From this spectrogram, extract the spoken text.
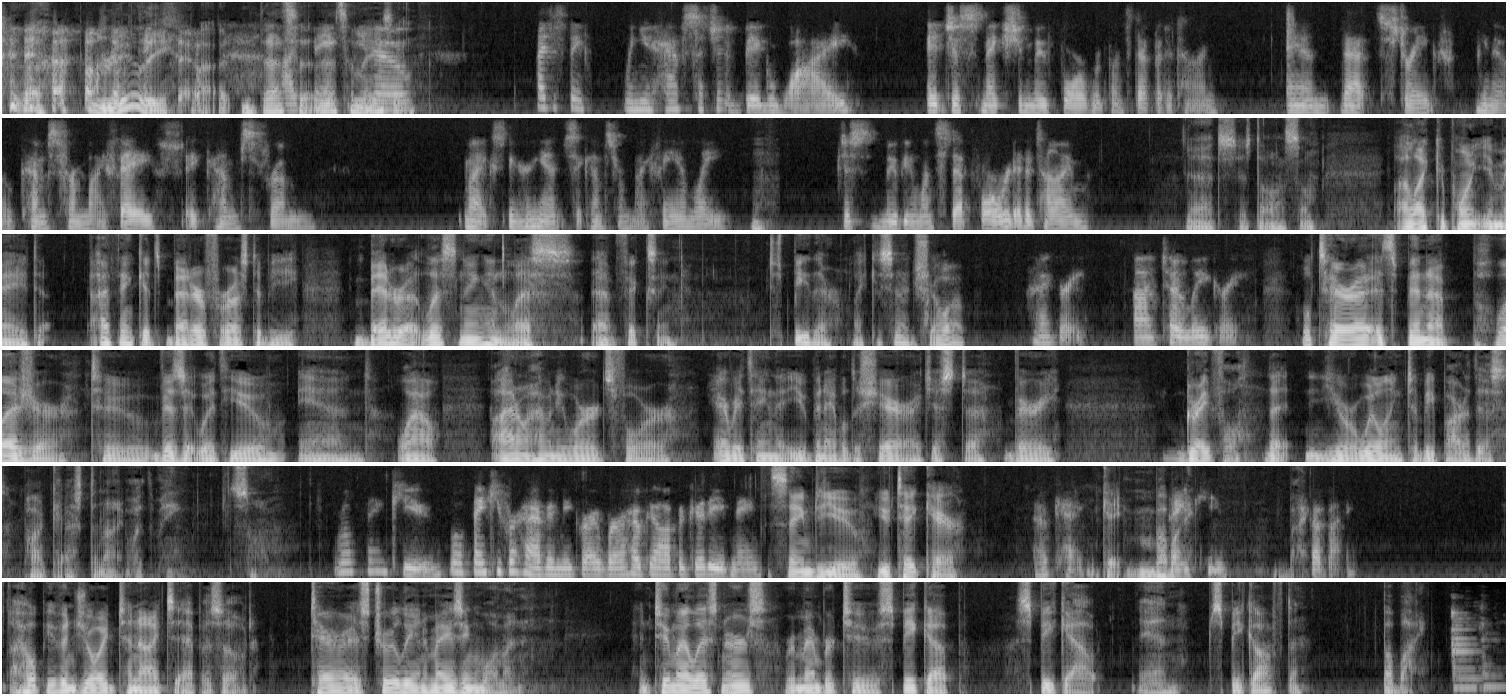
no, really? so. Uh, that's think, that's you know, amazing. I just think when you have such a big why, it just makes you move forward one step at a time. And that strength, you know, comes from my faith. It comes from my experience. It comes from my family. Hmm. Just moving one step forward at a time. That's just awesome. I like your point you made. I think it's better for us to be better at listening and less at fixing. Just be there, like you said, show up. I agree. I totally agree. Well, Tara, it's been a pleasure to visit with you. And wow, I don't have any words for everything that you've been able to share. I just uh, very grateful that you're willing to be part of this podcast tonight with me. So, Well, thank you. Well, thank you for having me, Grover. I hope you'll have a good evening. same to you. You take care. Okay. Okay, bye bye. Thank you. Bye. Bye bye. I hope you've enjoyed tonight's episode. Tara is truly an amazing woman. And to my listeners, remember to speak up, speak out, and speak often. Bye bye.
